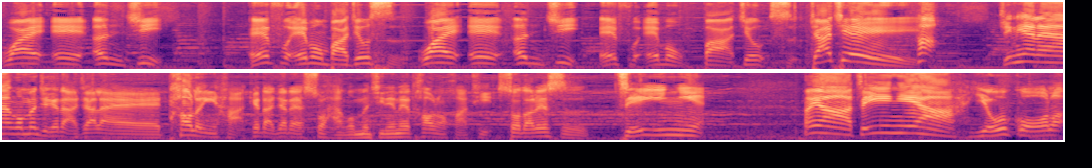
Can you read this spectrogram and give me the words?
Y A N G。F M 八九四 Y A N G F M 八九四加起。好，今天呢，我们就给大家来讨论一下，给大家来说下我们今天的讨论话题。说到的是这一年，哎呀，这一年啊又过了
